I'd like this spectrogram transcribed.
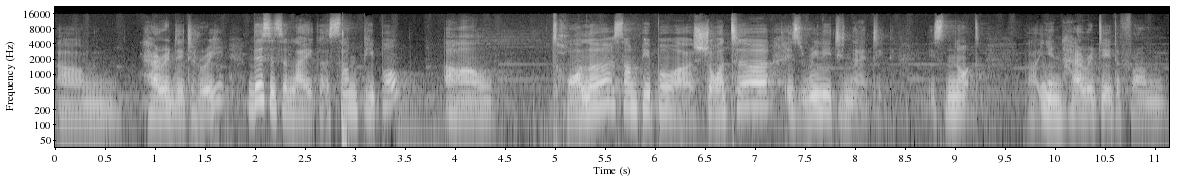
um, hereditary. This is like uh, some people are taller, some people are shorter. It's really genetic. It's not uh, inherited from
